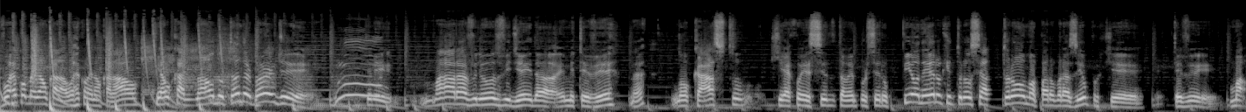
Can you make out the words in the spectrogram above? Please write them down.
Vou recomendar um canal, vou recomendar um canal, que é o canal do Thunderbird. Uh! Aquele maravilhoso VJ da MTV, né? Loucasto, que é conhecido também por ser o pioneiro que trouxe a troma para o Brasil, porque teve uma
